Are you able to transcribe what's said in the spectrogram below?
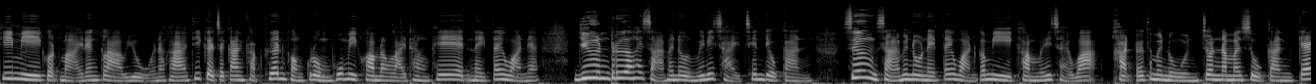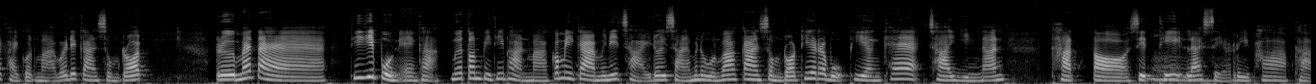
ที่มีกฎหมายดังกล่าวอยู่นะคะที่เกิดจากการขับเคลื่อนของกลุ่มผู้มีความหลากหลายทางเพศในไต้หวันเนี่ยยื่นเรื่องให้สารพนูนวินิจฉัยเช่นเดียวกัน ซึ่งสารพนูนในไต้หวันก็มีคำวินิจฉัยว่าขัดรัฐธรรมนูญ จนนำมาสู่การแก้ไขกฎหมายไว้ด้วยการสมรสหรือแม้แต่ที่ญี่ปุ่นเองค่ะ เมื่อต้นปีที่ผ่านมาก็มีการวินิจฉัยโดยสารรัฐธรรมนูญว่าการสมรสที่ระบุเพียงแค่ชายหญิงนั้น ขัดต่อสิทธิและเสรีภาพค่ะ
